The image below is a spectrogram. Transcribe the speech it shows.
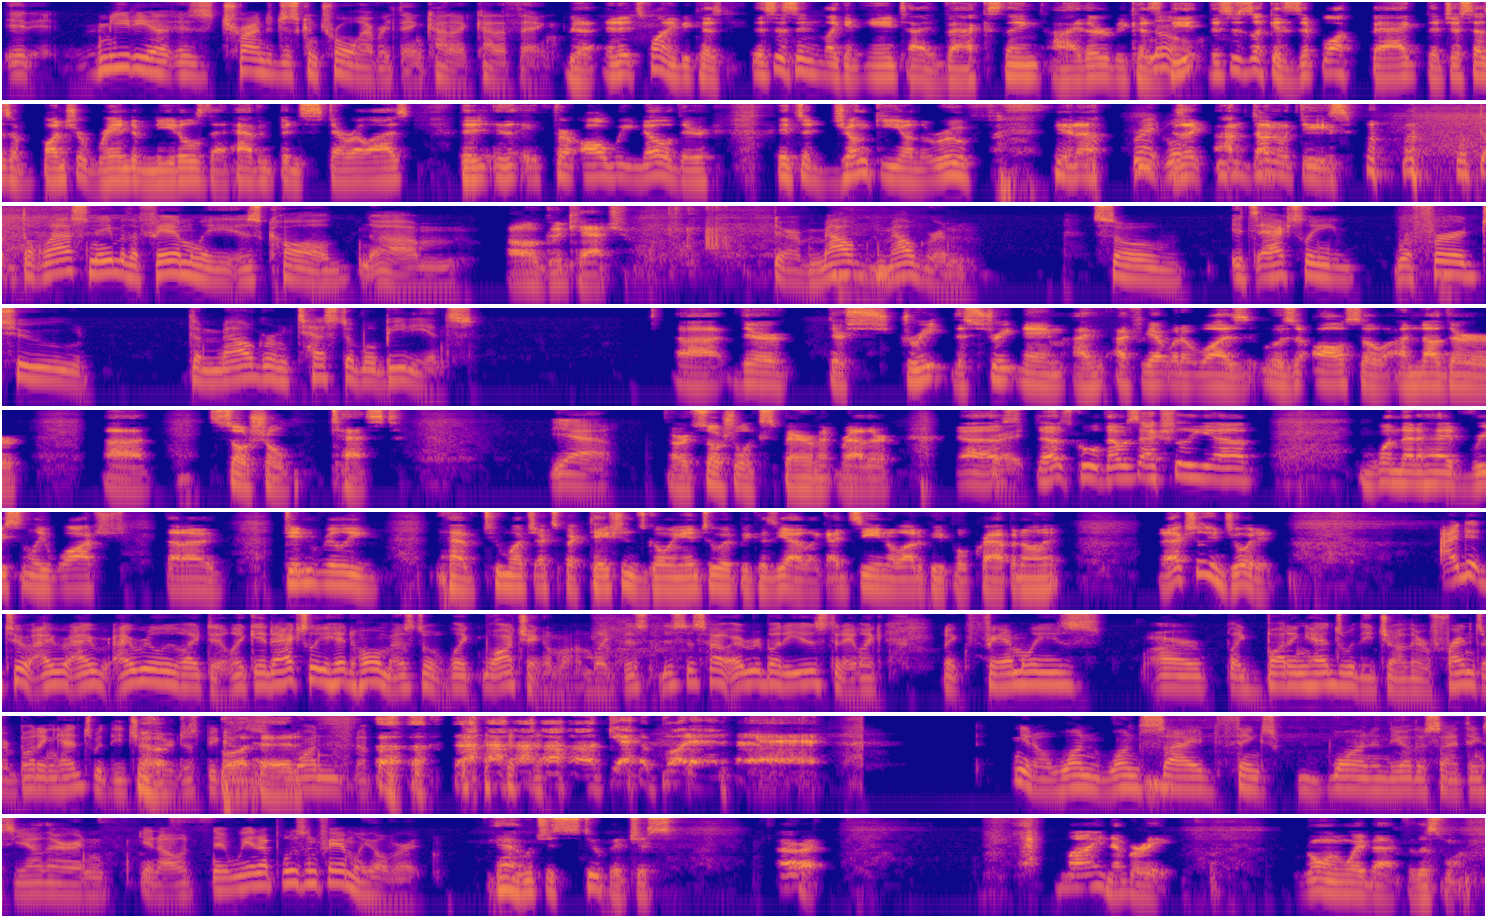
it media is trying to just control everything kind of kind of thing. Yeah and it's funny because this isn't like an anti-vax thing either because No. the, this is like a ziploc bag that just has a bunch of random needles that haven't been sterilized. That for all we know there it's a junkie on the roof you know? Right he's well, like i'm done with these. Well, the, the last name of the family is called um oh good catch. they're Mal- Milgram so it's actually referred to the Milgram test of obedience uh their their street the street name i i forget what it was was also another uh social test yeah or social experiment rather. Yeah, that's, Right. that was cool. That was actually uh, one that I had recently watched that I didn't really have too much expectations going into it because yeah, like I'd seen a lot of people crapping on it. I actually enjoyed it. I did too. I, I I really liked it. Like it actually hit home as to like watching them. I'm like this this is how everybody is today. Like like families are like butting heads with each other. Friends are butting heads with each other just because Butthead. one Get butted. you know one one side thinks one and the other side thinks the other, and you know we end up losing family over it. Yeah, which is stupid. Just all right. My number eight. Going way back for this one.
